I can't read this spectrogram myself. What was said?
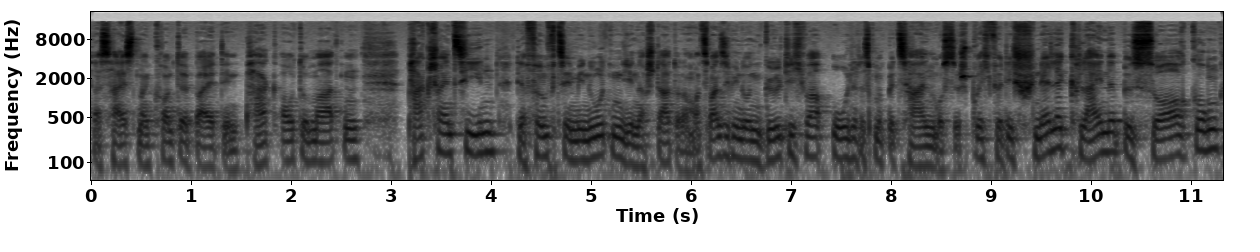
Das heißt, man konnte bei den Parkautomaten Parkschein ziehen, der 15 Minuten, je nach Stadt oder mal 20 Minuten gültig war, ohne dass man bezahlen musste. Sprich, für die schnelle kleine Besorgung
